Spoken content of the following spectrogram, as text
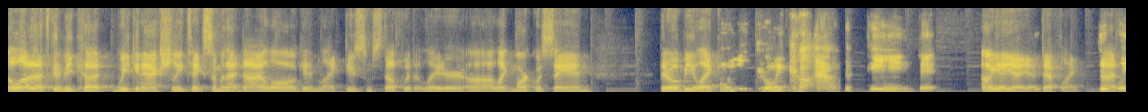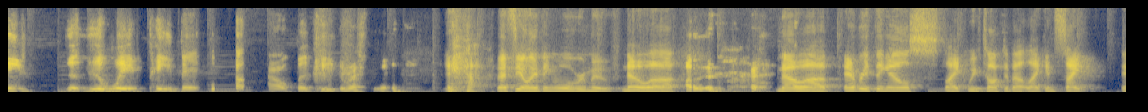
a lot of that's going to be cut we can actually take some of that dialogue and like do some stuff with it later uh like mark was saying there will be like Can we, can we cut out the peeing bit? oh yeah yeah yeah definitely The That- weird, the, the weird pee bit, we'll cut out, but keep the rest of it. yeah that's the only thing we'll remove no uh No, uh, everything else, like we've talked about, like insight, uh,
